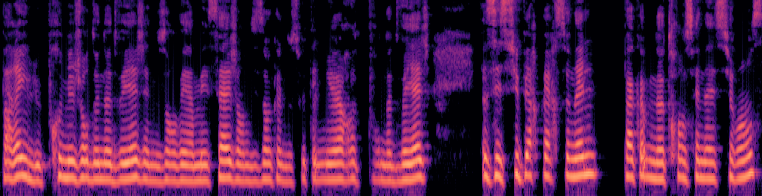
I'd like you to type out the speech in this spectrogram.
pareil, le premier jour de notre voyage, elle nous a envoyé un message en disant qu'elle nous souhaitait le meilleur pour notre voyage. Ça, c'est super personnel pas comme notre ancienne assurance.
